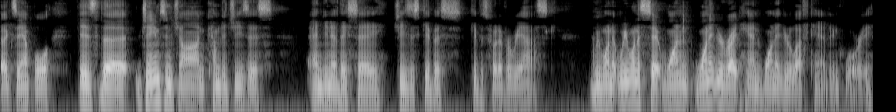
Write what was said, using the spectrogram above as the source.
example is the James and John come to Jesus and you know they say, Jesus, give us give us whatever we ask. We want to, we want to sit one one at your right hand, one at your left hand in glory.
